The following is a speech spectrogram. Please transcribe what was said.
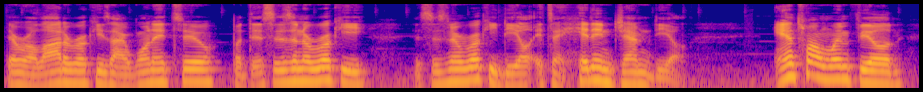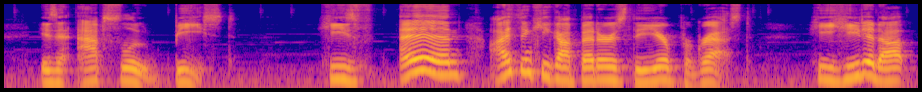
there were a lot of rookies I wanted to, but this isn't a rookie. This isn't a rookie deal. It's a hidden gem deal. Antoine Winfield is an absolute beast. He's and I think he got better as the year progressed. He heated up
